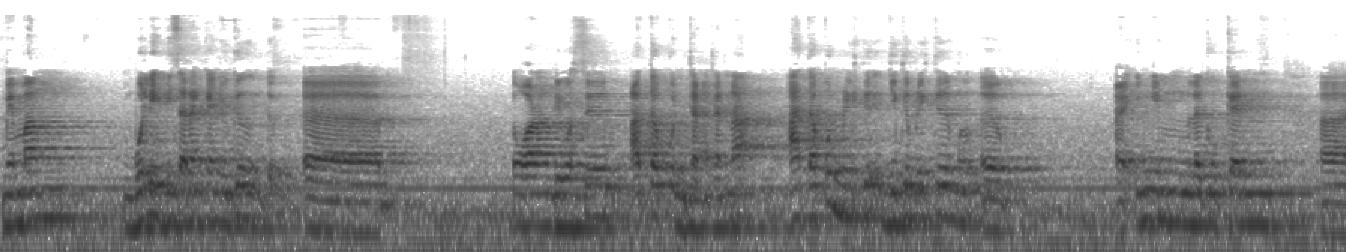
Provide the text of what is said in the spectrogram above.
memang boleh disarankan juga untuk uh, orang dewasa ataupun kanak-kanak ataupun mereka jika mereka uh, uh, ingin melakukan uh,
